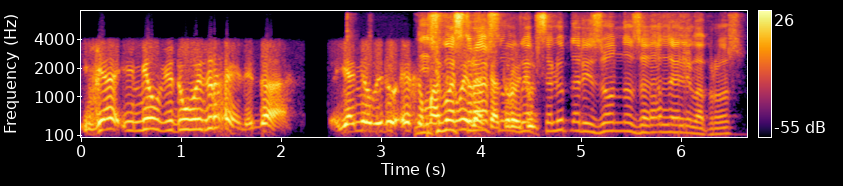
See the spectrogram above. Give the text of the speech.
Я имел в виду в Израиле, да. Я имел в виду эхо Ничего Москвы, страшного, вы тут... абсолютно резонно задали вопрос.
